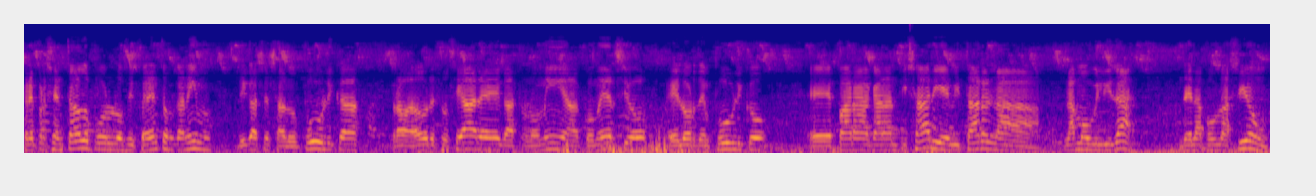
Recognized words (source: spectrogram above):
representado por los diferentes organismos, dígase salud pública, trabajadores sociales, gastronomía, comercio, el orden público, eh, para garantizar y evitar la, movilidad de la población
